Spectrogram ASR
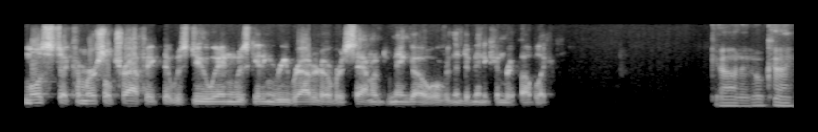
most uh, commercial traffic that was due in was getting rerouted over Santo Domingo over the Dominican Republic. Got it. Okay.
